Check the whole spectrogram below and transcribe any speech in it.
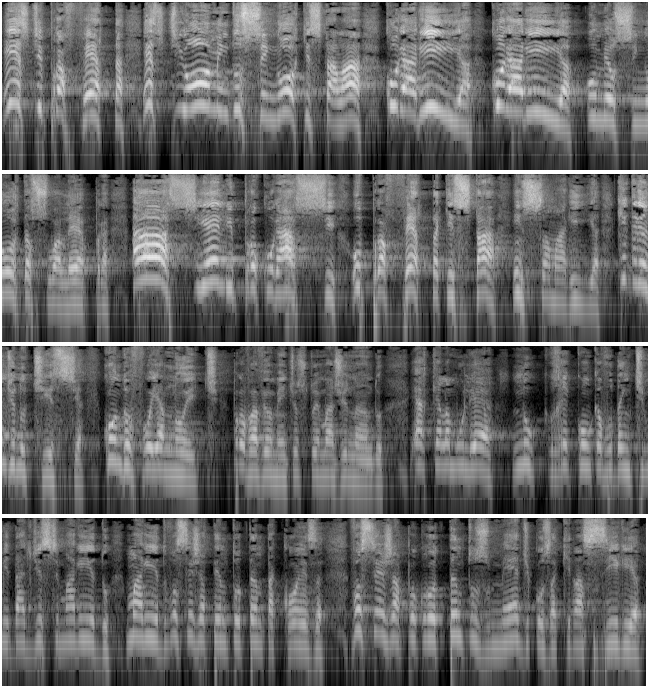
este profeta, este homem do Senhor que está lá, curaria, curaria o meu Senhor da sua lepra. Ah, se ele procurasse o profeta que está em Samaria. Que grande notícia! Quando foi a noite, provavelmente eu estou imaginando, é aquela mulher no recôncavo da intimidade disse: Marido, marido, você já tentou tanta coisa, você já procurou tantos médicos aqui na Síria,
